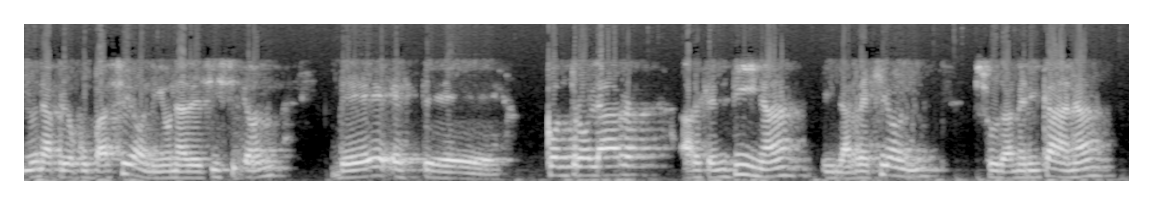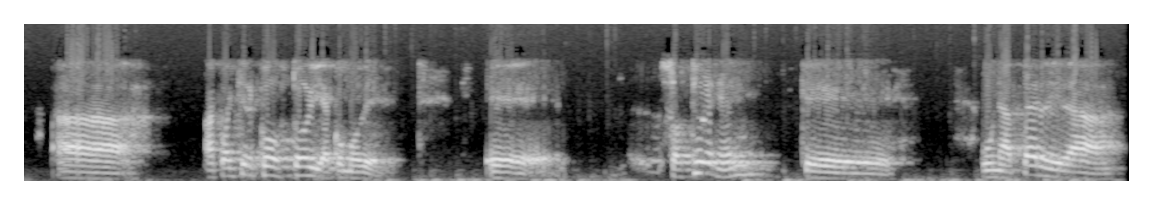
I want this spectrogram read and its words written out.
y una preocupación y una decisión de este, controlar Argentina y la región sudamericana a, a cualquier costo y a como dé. Eh, sostienen que una pérdida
